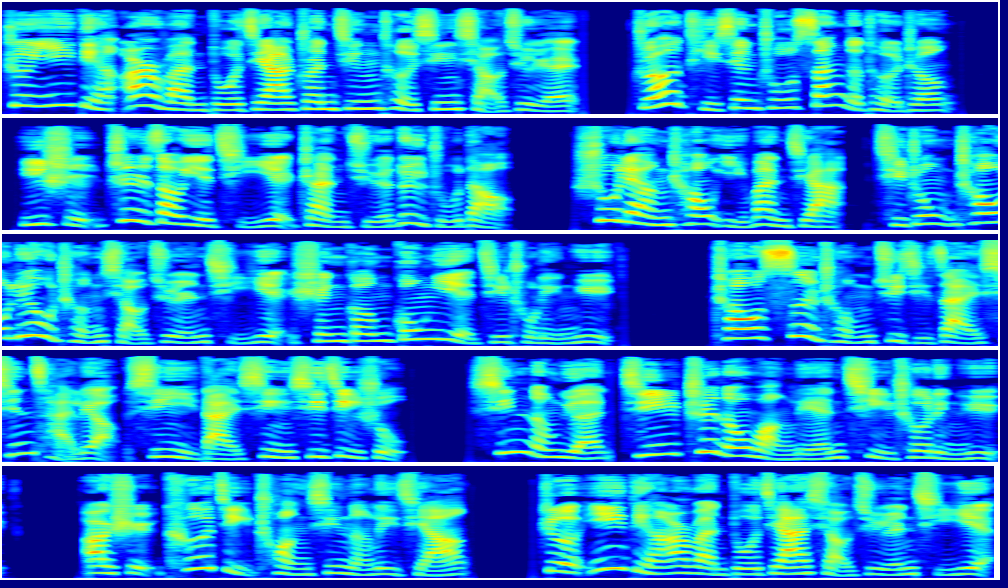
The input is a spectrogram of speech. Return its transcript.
这一点二万多家专精特新小巨人主要体现出三个特征：一是制造业企业占绝对主导，数量超一万家，其中超六成小巨人企业深耕工业基础领域，超四成聚集在新材料、新一代信息技术。新能源及智能网联汽车领域，二是科技创新能力强。这一点二万多家小巨人企业，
